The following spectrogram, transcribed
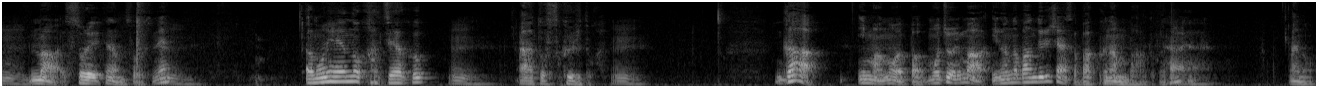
うん。ンまあストレイテナーもそうですね、うんあの辺の活躍うん。アートスクールとか。うん。が今のやっぱもちろん今いろんなバンドいるじゃないですか。バックナンバーとかね、はいはいあの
